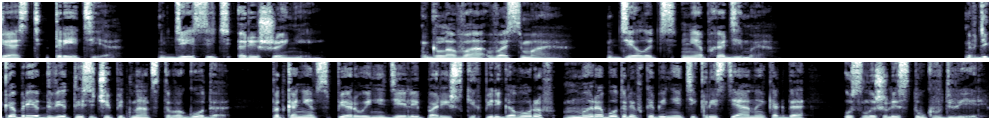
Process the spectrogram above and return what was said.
Часть третья. Десять решений. Глава восьмая. Делать необходимое. В декабре 2015 года, под конец первой недели парижских переговоров, мы работали в кабинете Кристианы, когда услышали стук в дверь.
